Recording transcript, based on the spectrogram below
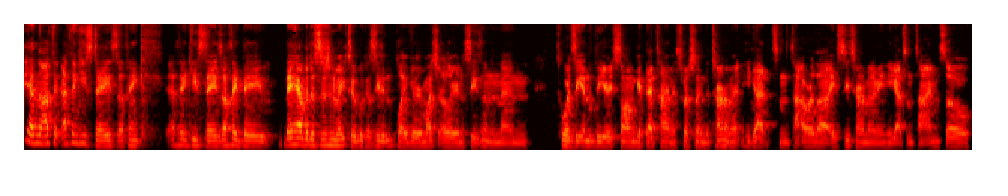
Yeah, no, I think I think he stays. I think I think he stays. I think they they have a decision to make too because he didn't play very much earlier in the season, and then towards the end of the year, you saw him get that time, especially in the tournament. He got some time, or the ACC tournament. I mean, he got some time. So,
